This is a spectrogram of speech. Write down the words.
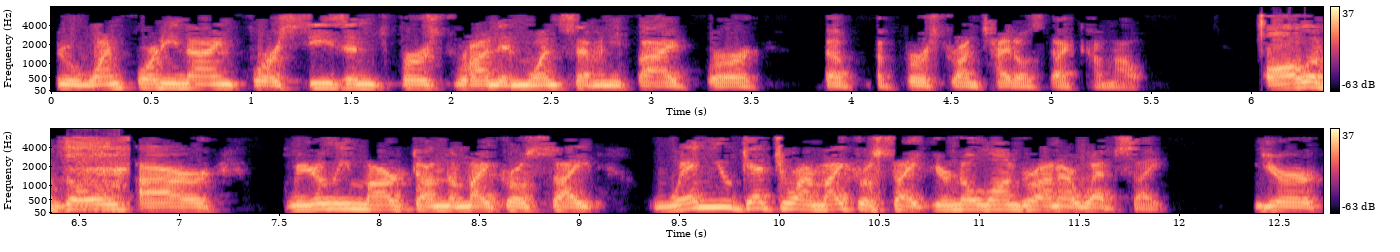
through 149 for season first run and 175 for the, the first run titles that come out. All of those are clearly marked on the microsite. When you get to our microsite, you're no longer on our website you're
